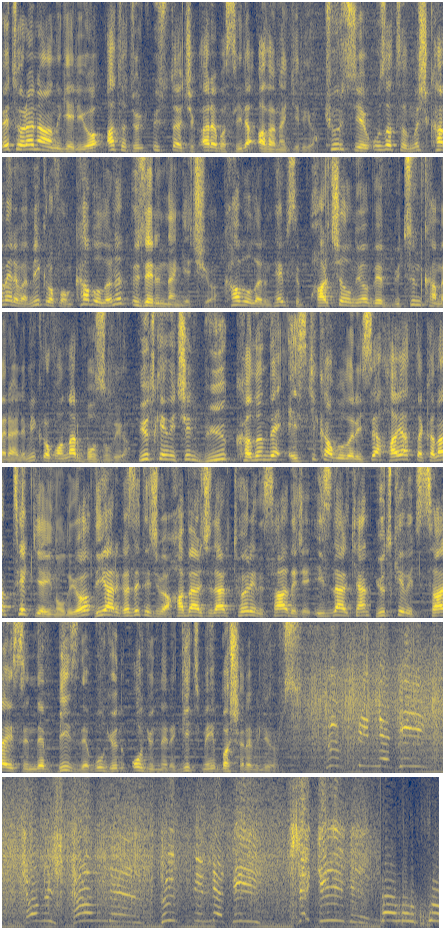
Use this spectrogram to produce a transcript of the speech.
Ve tören anı geliyor, Atatürk üstü açık arabasıyla alana giriyor. Kürsüye uzatılmış kamera ve mikrofon kablolarının üzerinden geçiyor. Kabloların hepsi parçalanıyor ve bütün kamerayla mikrofonlar bozuluyor. Yutkeviç'in büyük, kalın ve eski kabloları ise hayatta kalan tek yayın oluyor. Diğer gazeteci ve haberciler töreni sadece izlerken Yutkeviç sayesinde biz de bugün o günlere gitmeyi başarabiliyoruz. Türk milleti çalışkandır. Türk milleti zekidir. Ne mutlu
